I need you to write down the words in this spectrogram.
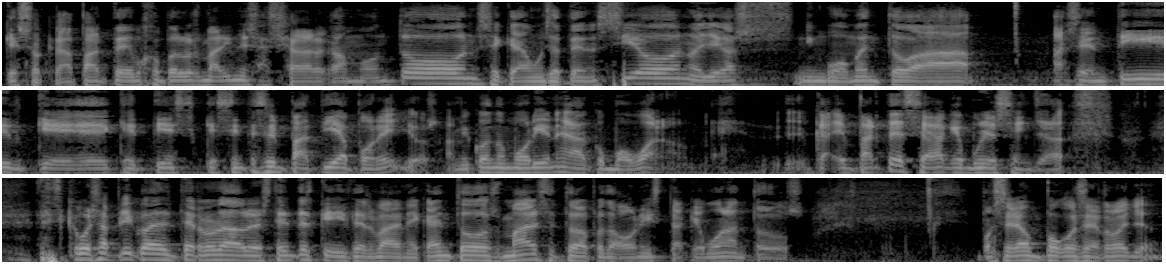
Que eso, que aparte, por ejemplo, los marines se alarga un montón, se queda mucha tensión, no llegas en ningún momento a, a sentir que, tienes, que sientes empatía por ellos. A mí cuando morían era como, bueno, eh, en parte se va que mueren ya. Es como esa película del terror de adolescentes que dices, vale, me caen todos mal, excepto la protagonista, que mueran todos. Pues era un poco ese rollo.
